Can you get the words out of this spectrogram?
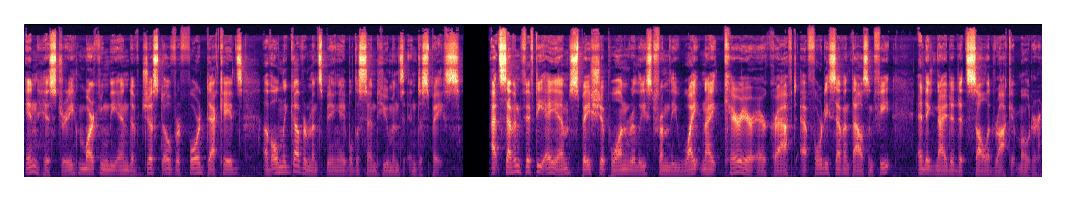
in history, marking the end of just over four decades of only governments being able to send humans into space. At 7:50 a.m., Spaceship 1 released from the White Knight carrier aircraft at 47,000 feet and ignited its solid rocket motor.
